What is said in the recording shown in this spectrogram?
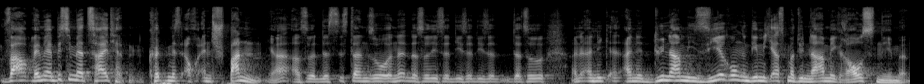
wenn wir ein bisschen mehr Zeit hätten, könnten wir es auch entspannen. Ja? Also das ist dann so, ne, dass so diese, diese, diese, dass so eine, eine Dynamisierung, indem ich erstmal Dynamik rausnehme,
